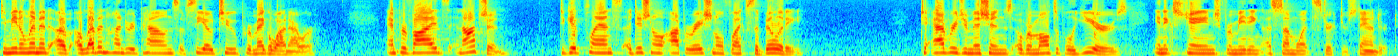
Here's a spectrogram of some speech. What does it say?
to meet a limit of 1,100 pounds of CO2 per megawatt hour and provides an option to give plants additional operational flexibility to average emissions over multiple years in exchange for meeting a somewhat stricter standard.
